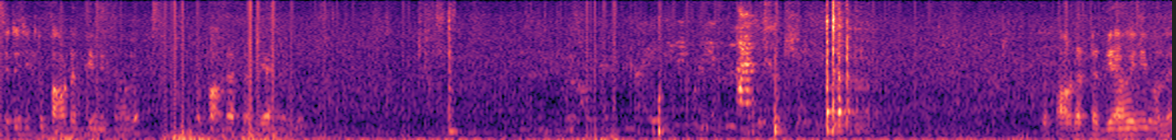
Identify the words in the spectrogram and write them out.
সেটা হচ্ছে একটু পাউডার দিয়ে নিতে হবে। তো পাউডারটা দেওয়া হয়নি। তো পাউডারটা দেওয়া হয়নি বলে।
